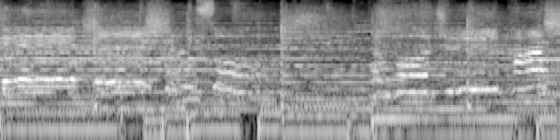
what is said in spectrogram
我的至圣所。当我惧怕时，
